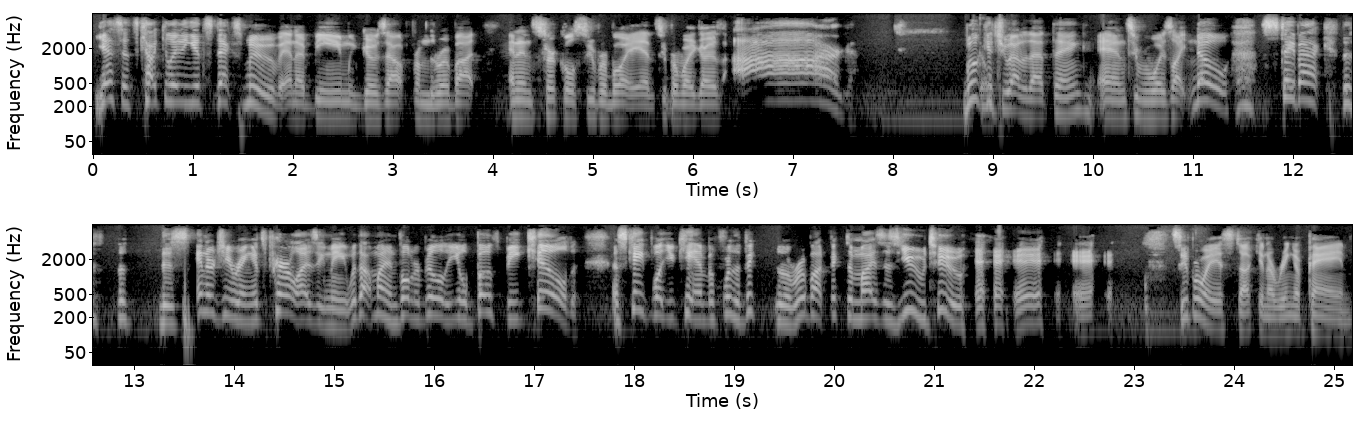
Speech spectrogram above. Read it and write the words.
Yes, it's calculating its next move, and a beam goes out from the robot and encircles Superboy, and Superboy goes, Arg! We'll get you out of that thing. And Superboy's like, No, stay back. The, the, this energy ring, it's paralyzing me. Without my invulnerability, you'll both be killed. Escape while you can before the, vic- the robot victimizes you, too. Superboy is stuck in a ring of pain.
